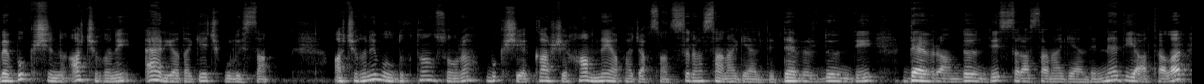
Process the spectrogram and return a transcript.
Ve bu kişinin açığını er ya da geç bulursan Açığını bulduktan sonra bu kişiye karşı hamle yapacaksan sıra sana geldi. Devir döndü, devran döndü, sıra sana geldi. Ne diye atalar?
